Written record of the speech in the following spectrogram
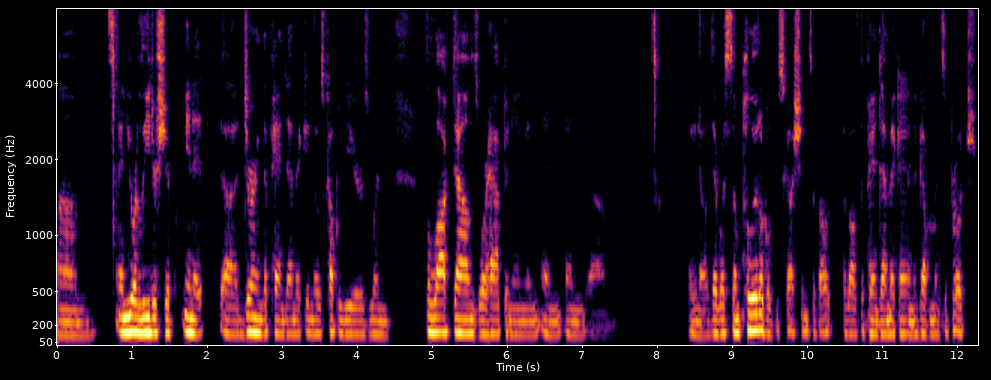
um, and your leadership in it uh, during the pandemic in those couple years when the lockdowns were happening and and and um, you know there was some political discussions about about the pandemic and the government's approach?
